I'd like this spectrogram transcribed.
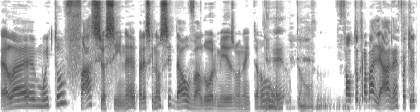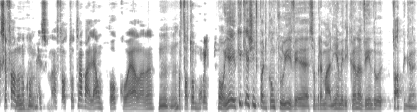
ela é muito fácil, assim, né? Parece que não se dá o valor mesmo, né? Então. É, então. Faltou trabalhar, né? Foi aquilo que você falou no Uhum. começo lá. Faltou trabalhar um pouco ela, né? Uhum. Mas Faltou muito. Bom, e aí, o que, que a gente pode concluir eh, sobre a Marinha Americana vendo Top Gun?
